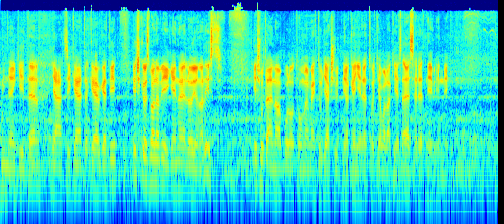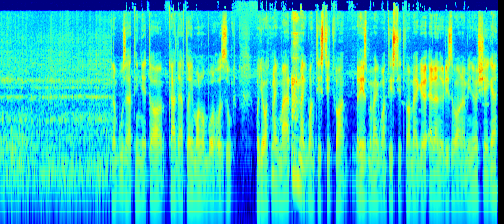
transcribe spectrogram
mindenkit el játszik, eltekergeti, és közben a végén előjön a liszt, és utána abból otthon meg, meg tudják sütni a kenyeret, hogyha valaki ezt el szeretné vinni. A búzát innét a kádártai malomból hozzuk, hogy ott meg már meg van tisztítva, részben meg van tisztítva, meg ellenőrizve van a minősége,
